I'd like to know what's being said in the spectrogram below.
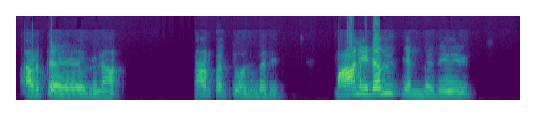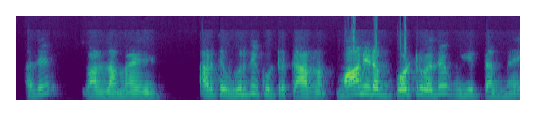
அடுத்த வினா. நாற்பத்தி ஒன்பது மானிடம் என்பது அது வல்லமை. அடுத்து உறுதி குற்று காரணம். மானிடம் போற்றுவது உயிர்த்தன்மை.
